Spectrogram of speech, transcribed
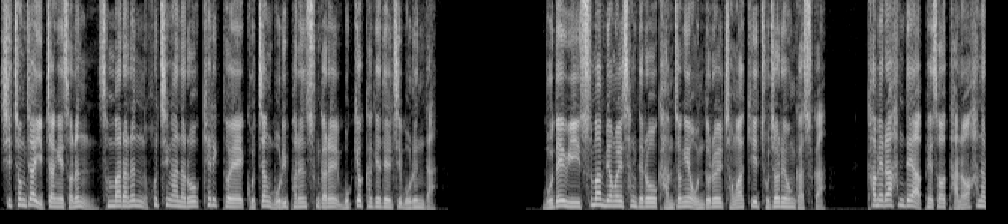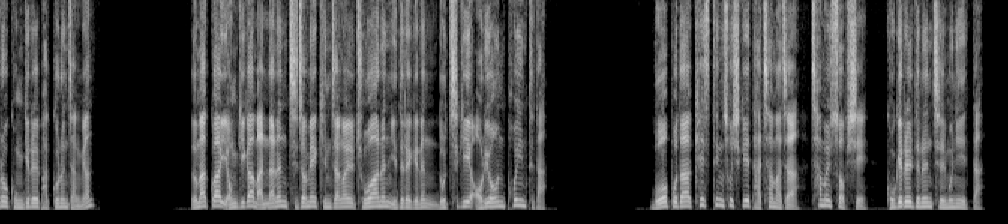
시청자 입장에서는 선마라는 호칭 하나로 캐릭터에 곧장 몰입하는 순간을 목격하게 될지 모른다. 무대 위 수만 명을 상대로 감정의 온도를 정확히 조절해온 가수가 카메라 한 대 앞에서 단어 하나로 공기를 바꾸는 장면? 음악과 연기가 만나는 지점의 긴장을 좋아하는 이들에게는 놓치기 어려운 포인트다. 무엇보다 캐스팅 소식이 닿자마자 참을 수 없이 고개를 드는 질문이 있다.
